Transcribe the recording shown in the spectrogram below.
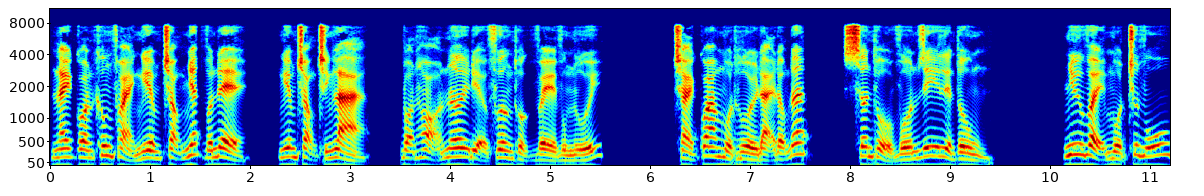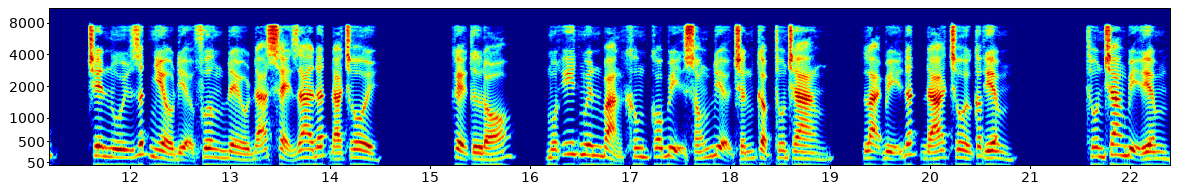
Nay còn không phải nghiêm trọng nhất vấn đề, nghiêm trọng chính là, bọn họ nơi địa phương thuộc về vùng núi. Trải qua một hồi đại động đất, sơn thổ vốn dĩ liền tùng. Như vậy một chút vũ, trên núi rất nhiều địa phương đều đã xảy ra đất đá trôi. Kể từ đó, một ít nguyên bản không có bị sóng địa chấn cập thôn trang, lại bị đất đá trôi cấp tiêm. Thôn trang bị yêm,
